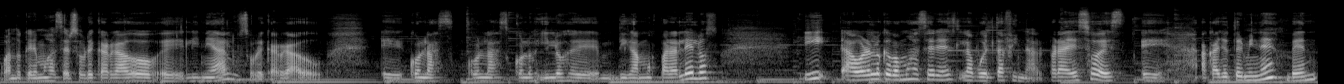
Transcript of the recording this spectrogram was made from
Cuando queremos hacer sobrecargado eh, lineal o sobrecargado eh, con, las, con, las, con los hilos, eh, digamos, paralelos. Y ahora lo que vamos a hacer es la vuelta final. Para eso es, eh, acá yo terminé, ven,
